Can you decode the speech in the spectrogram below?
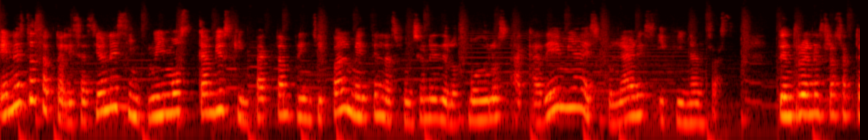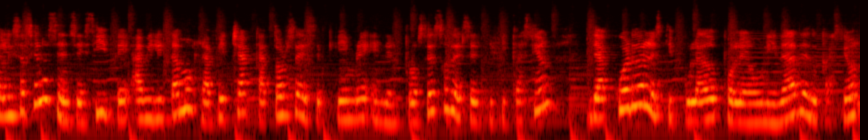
En estas actualizaciones incluimos cambios que impactan principalmente en las funciones de los módulos Academia, Escolares y Finanzas. Dentro de nuestras actualizaciones en CECITE habilitamos la fecha 14 de septiembre en el proceso de certificación de acuerdo al estipulado por la Unidad de Educación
